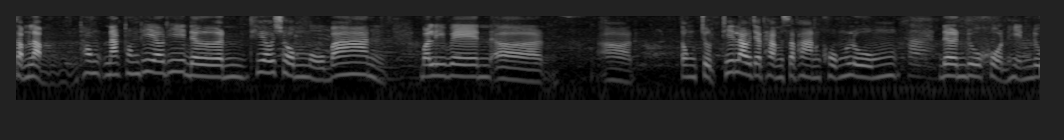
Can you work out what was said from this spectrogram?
สำหรับท่องนักท่องเที่ยวที่เดินเที่ยวชมหมู่บ้าน บริเวณเอ่อเอ่อต รงจุดที่เราจะทำสะพานโค้งลุง ค่ะ เดินดูโขดหินดู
